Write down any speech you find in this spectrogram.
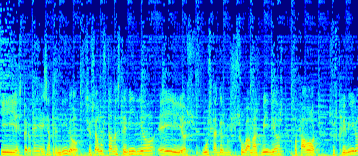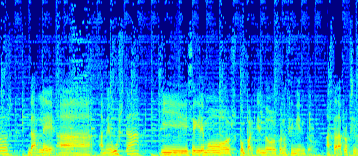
y espero que hayáis aprendido. Si os ha gustado este vídeo y os gusta que os suba más vídeos, por favor, suscribiros, darle a me gusta y seguiremos compartiendo conocimiento. Hasta la próxima.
